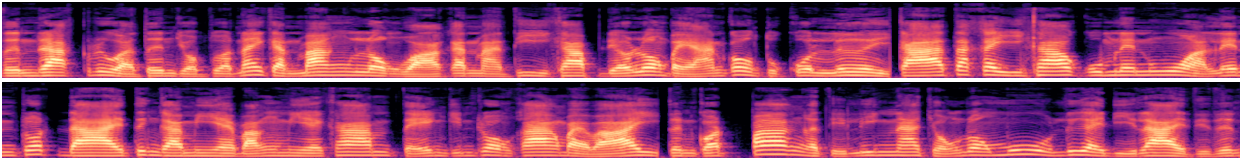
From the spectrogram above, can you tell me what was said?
เตือนรักหรือว่าเตือนจบตัวไหนกันบ้างลงว่ากันมาที่ครับ เดี๋ยวลงไปอ่านกล้องทุกคนเลยกาตะไคร้ข้าวกุมเล่นงัวเล่นรถได้ตึงกาเมียบังเมียข้ามเตงกินตรงข้างบายบายเตือนกอดป้างกับติลิงหน้าฉงลงมู่เลื่อยดีไล่ติเตือน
